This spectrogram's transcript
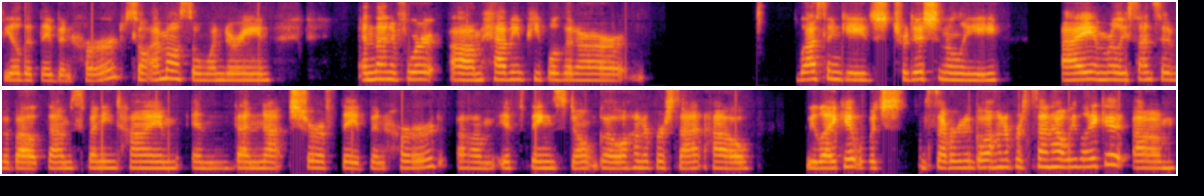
feel that they've been heard. So I'm also wondering, and then if we're um, having people that are less engaged traditionally, I am really sensitive about them spending time and then not sure if they've been heard. Um, if things don't go 100% how we like it, which it's never going to go 100% how we like it. Um,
